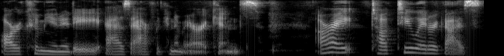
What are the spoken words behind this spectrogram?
our community as African Americans. All right, talk to you later, guys.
